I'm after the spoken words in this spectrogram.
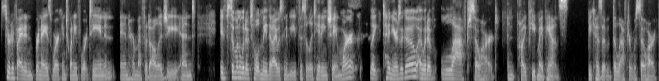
certified in Brene's work in 2014 and in her methodology. And if someone would have told me that I was going to be facilitating shame work like 10 years ago, I would have laughed so hard and probably peed my pants because of the laughter was so hard.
